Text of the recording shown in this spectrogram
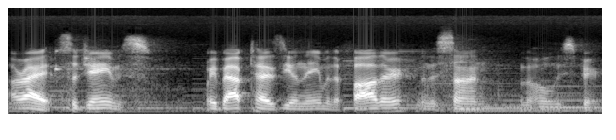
All right, so James, we baptize you in the name of the Father, and the Son, and the Holy Spirit.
